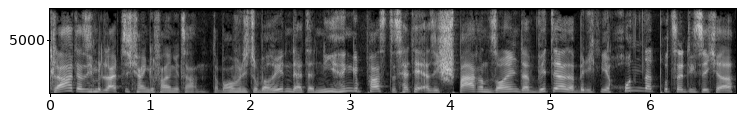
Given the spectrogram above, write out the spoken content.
Klar hat er sich mit Leipzig keinen Gefallen getan. Da brauchen wir nicht drüber reden. Der hat da nie hingepasst. Das hätte er sich sparen sollen. Da wird er, da bin ich mir hundertprozentig sicher,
